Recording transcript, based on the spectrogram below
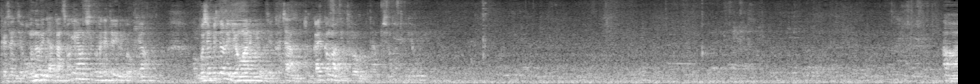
그래서 이제 오늘은 약간 소개 형식으로 해드리는 거고요. 어, MotionBuilder를 이용하는 게 이제 가장 좀 깔끔하게 들어옵니다. 모션 같은 경우에. 아,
